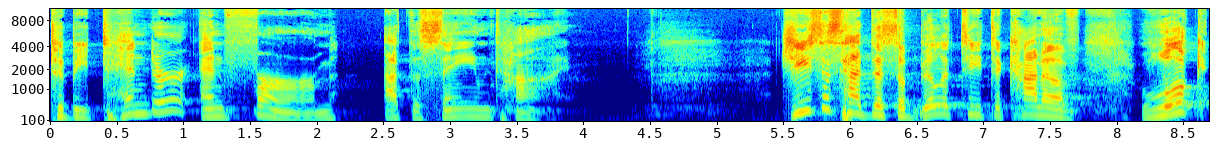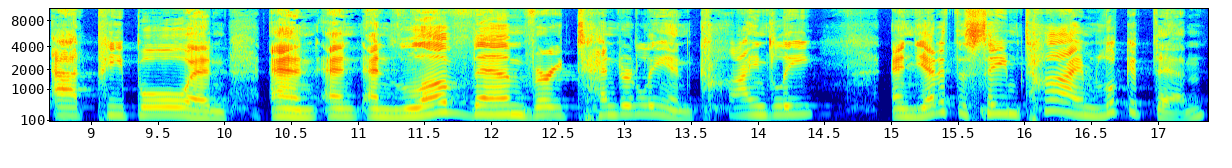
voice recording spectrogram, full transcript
to be tender and firm at the same time. Jesus had this ability to kind of look at people and, and, and, and love them very tenderly and kindly, and yet at the same time look at them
